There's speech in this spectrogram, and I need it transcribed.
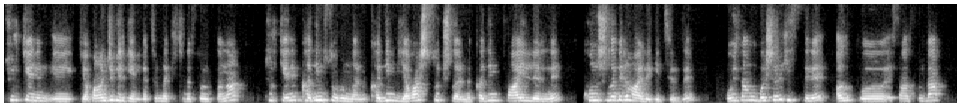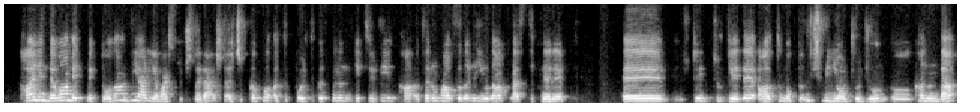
Türkiye'nin e, yabancı bir gemide tırnak içinde soyutlanan Türkiye'nin kadim sorunlarını, kadim yavaş suçlarını, kadim faillerini konuşulabilir hale getirdi. O yüzden bu başarı hissini alıp e, esasında halen devam etmekte olan diğer yavaş suçlara, işte açık kapı atık politikasının getirdiği tarım havzalarına yığılan plastiklere, e, işte Türkiye'de 6.3 milyon çocuğun e, kanında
